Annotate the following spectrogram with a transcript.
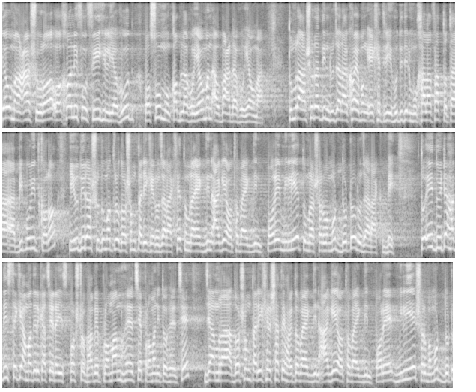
ইয়ৌমা আশুরা ও খলিফু ফিহিল ইয়াহুদ ও সুমু কবলাহু ইয়ৌমান আও বাদাহু ইয়ৌমা তোমরা আশুরার দিন রোজা রাখো এবং এক্ষেত্রে ইহুদিদের মুখালাফাত তথা বিপরীত করো। ইহুদিরা শুধুমাত্র দশম তারিখে রোজা রাখে, তোমরা একদিন আগে অথবা একদিন পরে মিলিয়ে তোমরা সর্বমোট দুটো রোজা রাখবে। তো এই দুইটা হাদিস থেকে আমাদের কাছে এটা স্পষ্টভাবে প্রমাণ হয়েছে, প্রমাণিত হয়েছে যে আমরা দশম তারিখের সাথে হয়তোবা একদিন আগে অথবা একদিন পরে মিলিয়ে সর্বমোট দুটো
